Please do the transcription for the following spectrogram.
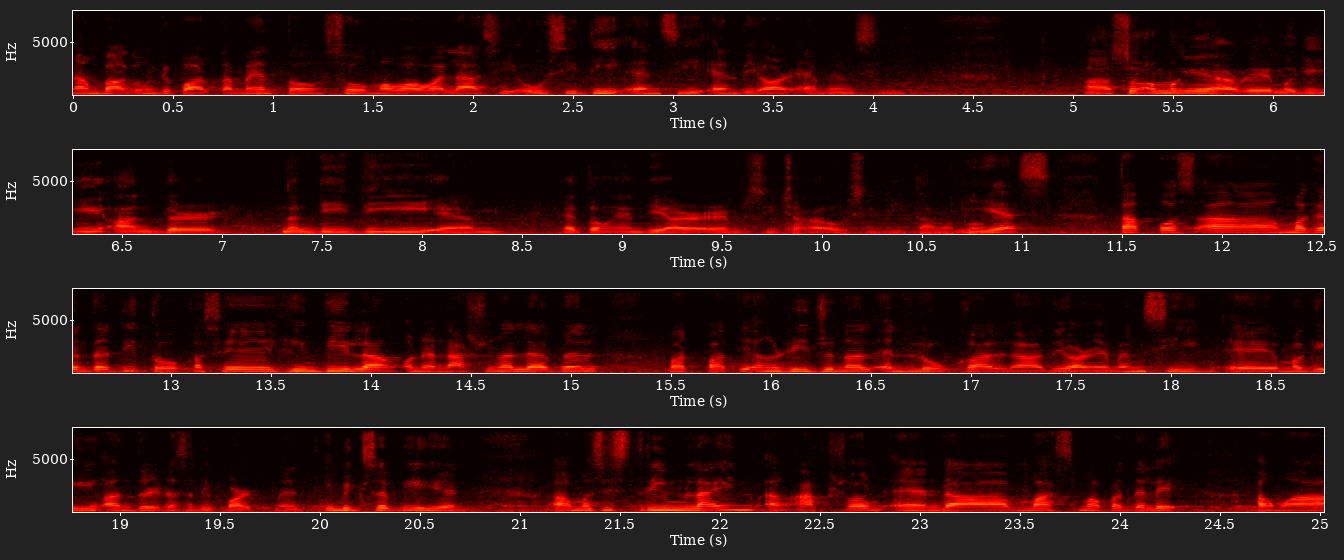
ng bagong departamento. So, mawawala si OCD and si NDR-MMC. Ah, so, ang mangyayari, magiging under ng DDEM itong NDRMC tsaka OCD. Tama po? Yes. Tapos ah, maganda dito kasi hindi lang on a national level but pati ang regional and local ah, DRMMC eh magiging under na sa department. Ibig sabihin, ah, mas streamline ang action and ah, mas mapadali ang mga,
